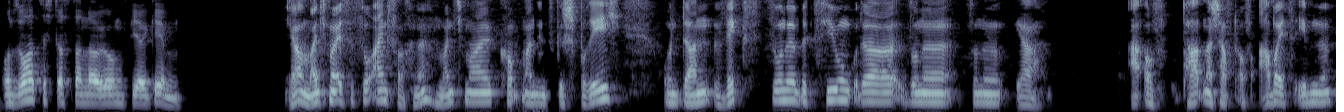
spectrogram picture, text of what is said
und so hat sich das dann da irgendwie ergeben. Ja, manchmal ist es so einfach, ne? Manchmal kommt man ins Gespräch und dann wächst so eine Beziehung oder so eine, so eine, ja, auf Partnerschaft auf Arbeitsebene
